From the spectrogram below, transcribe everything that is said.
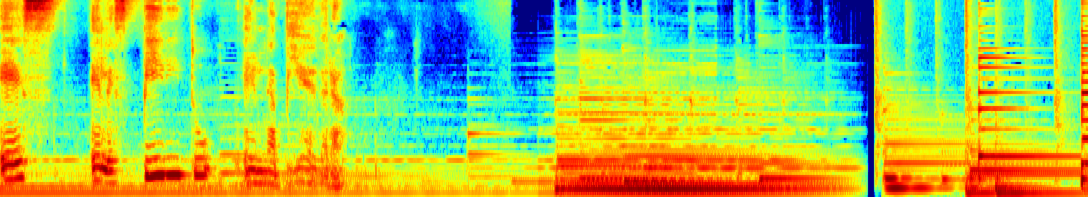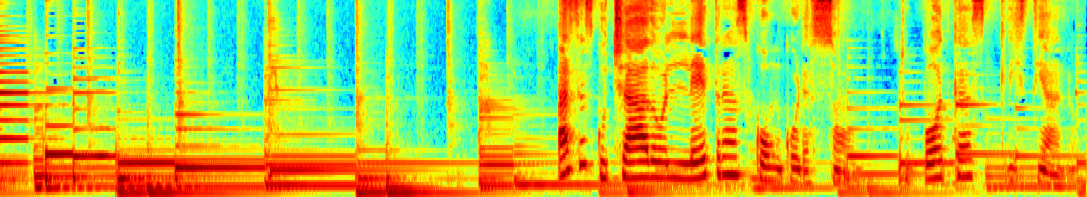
Es el espíritu en la piedra. Has escuchado Letras con Corazón, tu podcast cristiano.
